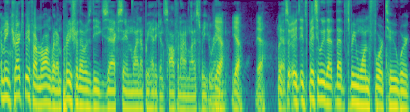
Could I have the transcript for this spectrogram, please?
I mean, correct me if I'm wrong, but I'm pretty sure that was the exact same lineup we had against Hoffenheim last week, right? Yeah, yeah, yeah. Yeah, so it, it's basically that that three one four two where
